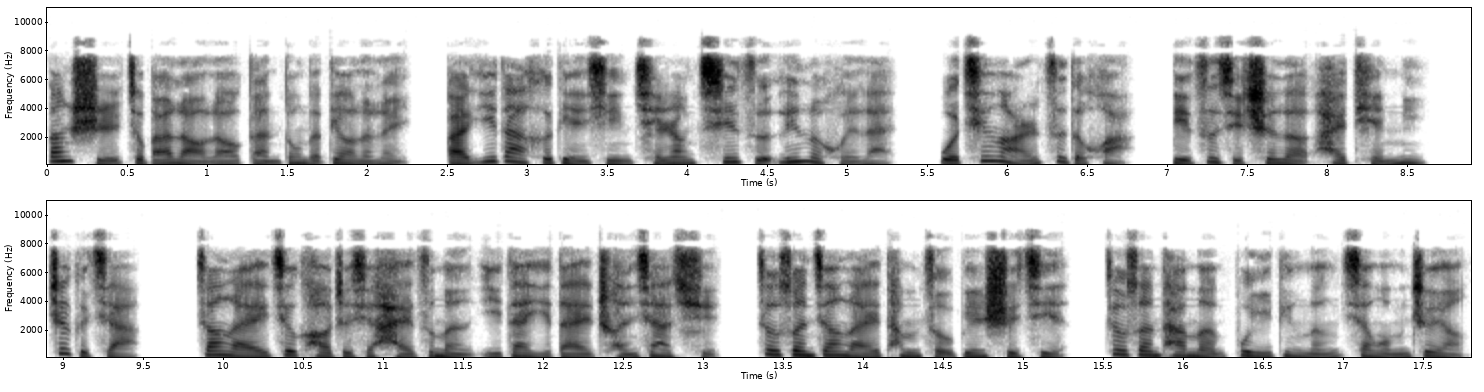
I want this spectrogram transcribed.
当时就把姥姥感动的掉了泪，把一大盒点心全让妻子拎了回来。我亲儿子的话，比自己吃了还甜蜜。这个家将来就靠这些孩子们一代一代传下去。就算将来他们走遍世界，就算他们不一定能像我们这样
